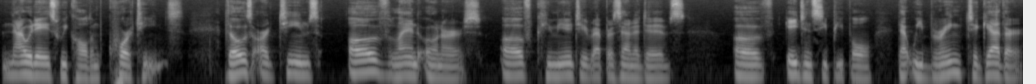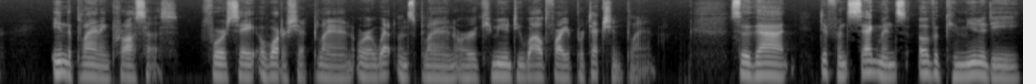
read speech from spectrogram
Nowadays, we call them core teams. Those are teams of landowners, of community representatives, of agency people that we bring together in the planning process for, say, a watershed plan or a wetlands plan or a community wildfire protection plan, so that different segments of a community,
